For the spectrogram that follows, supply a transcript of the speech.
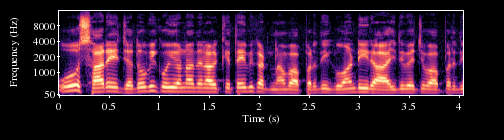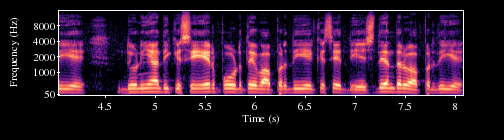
ਉਹ ਸਾਰੇ ਜਦੋਂ ਵੀ ਕੋਈ ਉਹਨਾਂ ਦੇ ਨਾਲ ਕਿਤੇ ਵੀ ਘਟਨਾ ਵਾਪਰਦੀ ਗਵਾਂਢੀ ਰਾਜ ਦੇ ਵਿੱਚ ਵਾਪਰਦੀ ਏ, ਦੁਨੀਆ ਦੀ ਕਿਸੇ 에ਅਰਪੋਰਟ ਤੇ ਵਾਪਰਦੀ ਏ, ਕਿਸੇ ਦੇਸ਼ ਦੇ ਅੰਦਰ ਵਾਪਰਦੀ ਏ,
